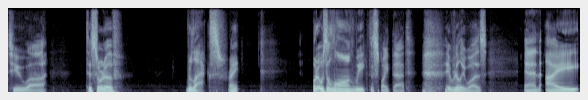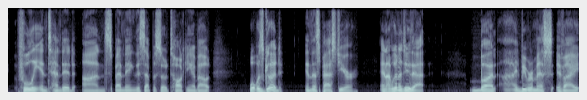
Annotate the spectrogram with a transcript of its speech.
to uh, to sort of relax, right? But it was a long week, despite that. It really was, and I fully intended on spending this episode talking about what was good in this past year. And I'm going to do that. But I'd be remiss if I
